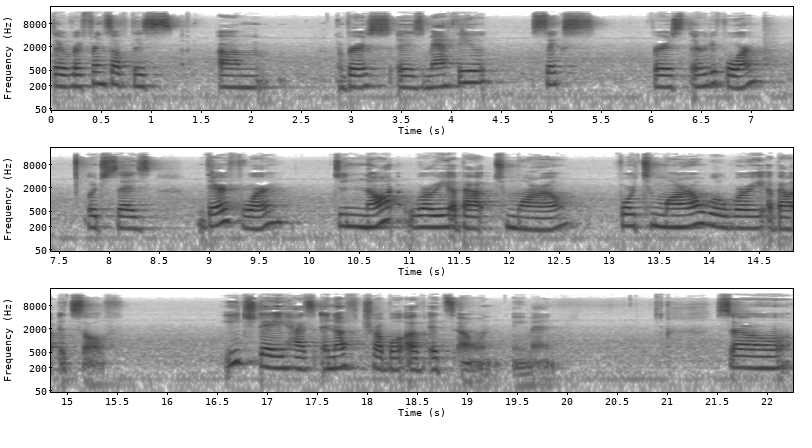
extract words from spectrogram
the reference of this um, verse is Matthew 6, verse 34, which says, Therefore, do not worry about tomorrow, for tomorrow will worry about itself. Each day has enough trouble of its own. Amen. So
